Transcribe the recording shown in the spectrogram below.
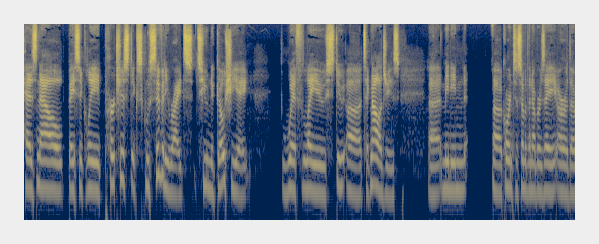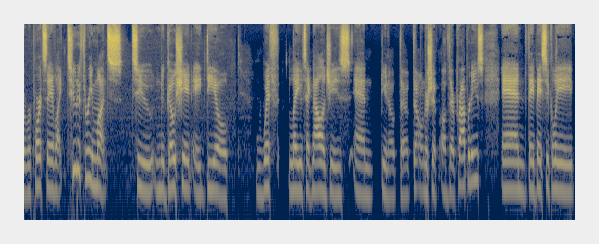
has now basically purchased exclusivity rights to negotiate with Leyou stu- uh, Technologies, uh, meaning, uh, according to some of the numbers, they or the reports, they have like two to three months to negotiate a deal with Leyou Technologies and you know the the ownership of their properties, and they basically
